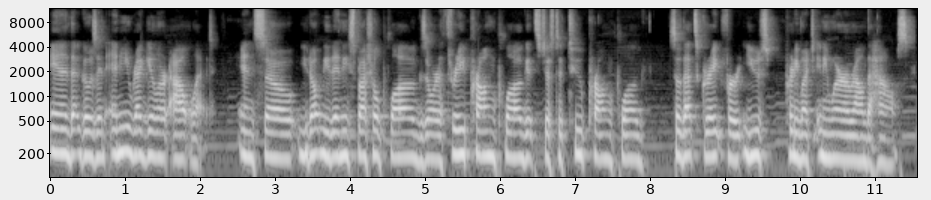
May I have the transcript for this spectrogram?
and that goes in any regular outlet. And so you don't need any special plugs or a three prong plug. It's just a two prong plug. So that's great for use pretty much anywhere around the house.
